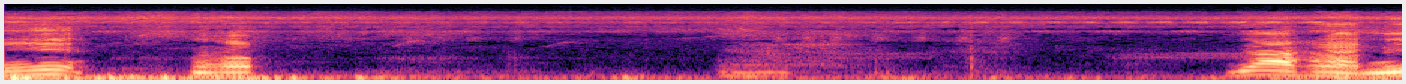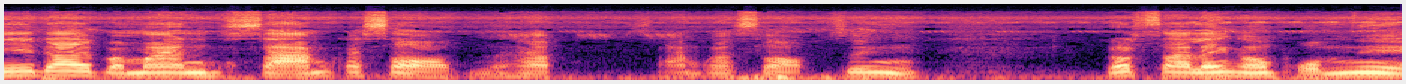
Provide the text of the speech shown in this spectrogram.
นี้นะครับหญ้าขนาดนี้ได้ประมาณสามกระสอบนะครับสามกระสอบ ซึ่งรถซาเล้งของผมนี่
